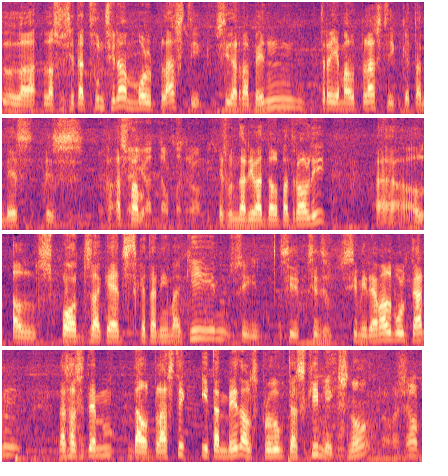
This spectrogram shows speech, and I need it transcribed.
la, la societat funciona amb molt plàstic. Si de sobte traiem el plàstic, que també és, és, es fa, és un derivat del petroli, eh, el, els pots aquests que tenim aquí, o sigui, si, si, si mirem al voltant, necessitem del plàstic i també dels productes químics, no? El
